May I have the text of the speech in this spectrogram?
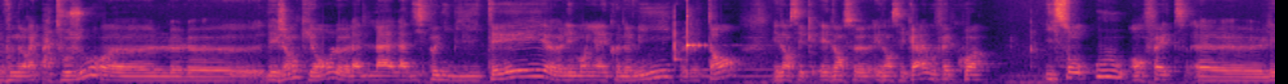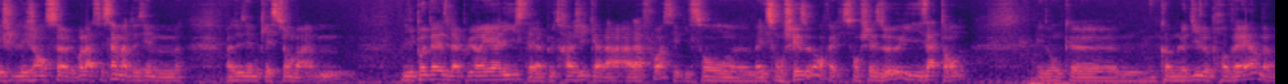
vous n'aurez pas toujours le, des gens qui ont la, disponibilité, les moyens économiques, le temps, et dans ces, et dans ce, et dans ces cas-là, vous faites quoi? Ils sont où, en fait, les, les, gens seuls? Voilà, c'est ça ma deuxième, ma deuxième question. Bah, L'hypothèse la plus réaliste et la plus tragique à la, fois, c'est qu'ils sont, euh, bah, ils sont chez eux, en fait. Ils sont chez eux, ils attendent. Et donc, euh, comme le dit le proverbe,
